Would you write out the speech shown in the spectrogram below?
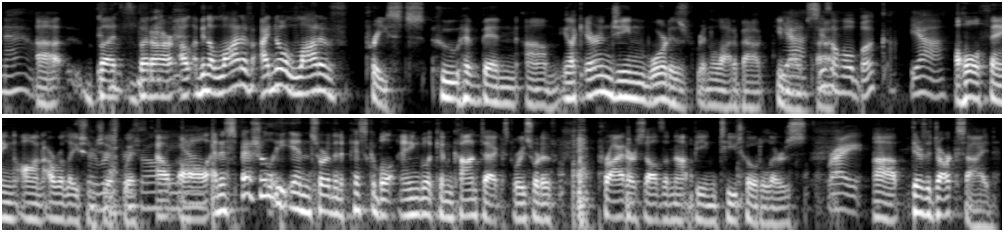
No. Uh, but but our I mean a lot of I know a lot of priests who have been um, you know, like Erin Jean Warde has written a lot about you yeah, know she's uh, a whole book. Yeah. a whole thing on our relationship with alcohol, yeah. and especially in sort of an Episcopal Anglican context where we sort of pride ourselves on not being teetotalers. Right. Uh, there's a dark side.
